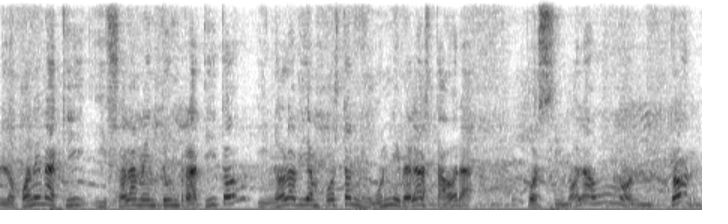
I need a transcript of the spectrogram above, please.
lo ponen aquí y solamente un ratito y no lo habían puesto en ningún nivel hasta ahora. Pues si mola un montón.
